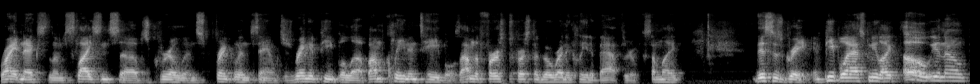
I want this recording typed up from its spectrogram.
right next to them, slicing subs, grilling, sprinkling sandwiches, ringing people up. I'm cleaning tables. I'm the first person to go run and clean a bathroom because I'm like, this is great. And people ask me like, oh, you know,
